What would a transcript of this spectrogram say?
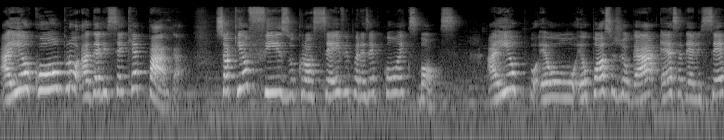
Aí eu compro a DLC que é paga. Só que eu fiz o cross-save, por exemplo, com o Xbox. Aí eu, eu, eu posso jogar essa DLC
